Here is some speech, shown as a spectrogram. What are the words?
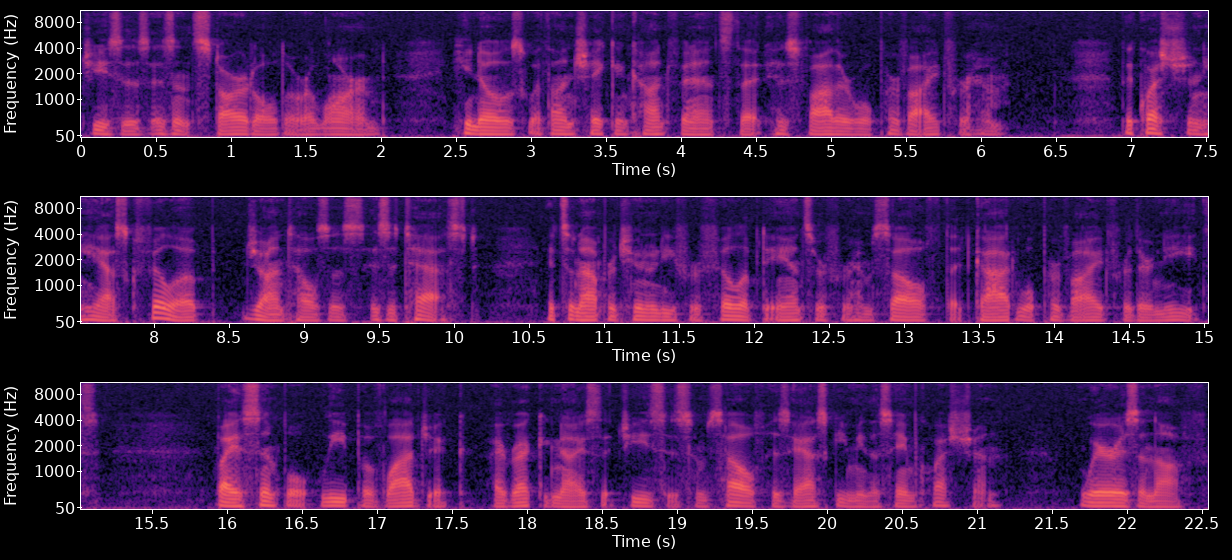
Jesus isn't startled or alarmed. He knows with unshaken confidence that his Father will provide for him. The question he asks Philip, John tells us, is a test. It's an opportunity for Philip to answer for himself that God will provide for their needs. By a simple leap of logic, I recognize that Jesus himself is asking me the same question Where is enough?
